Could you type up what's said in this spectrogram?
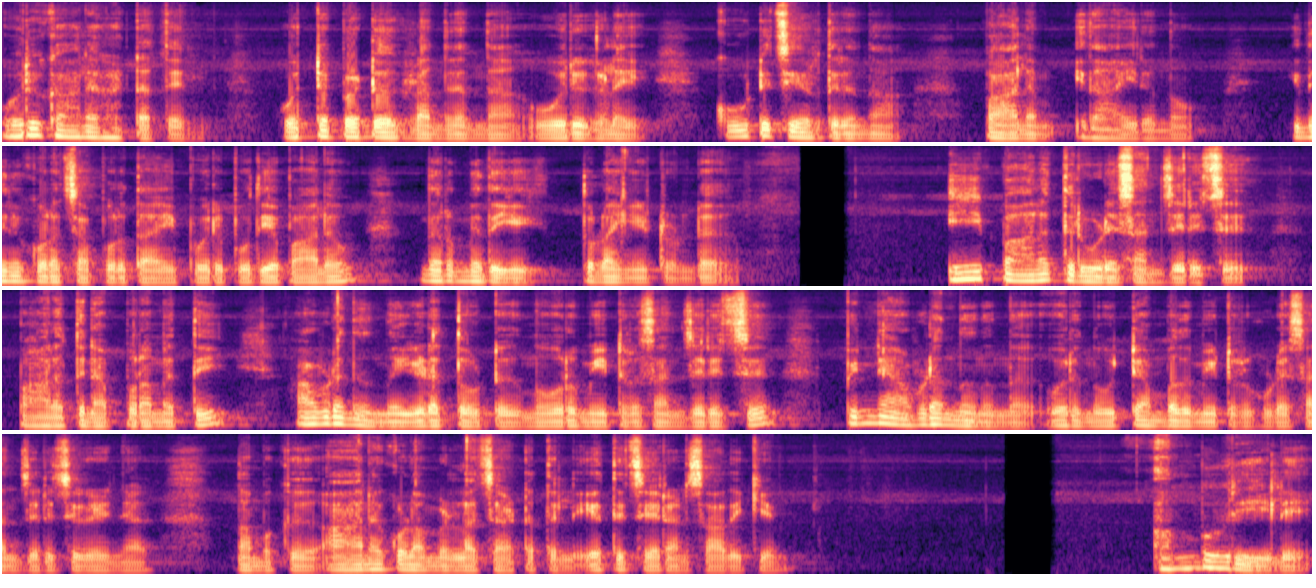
ഒരു കാലഘട്ടത്തിൽ ഒറ്റപ്പെട്ട് കിടന്നിരുന്ന ഊരുകളെ കൂട്ടിച്ചേർത്തിരുന്ന പാലം ഇതായിരുന്നു. ഇതിന് കുറച്ചപ്പുറത്തായി ഇപ്പോൾ ഒരു പുതിയ പാലവും നിർമ്മിതി തുടങ്ങിയിട്ടുണ്ട്. ഈ പാലത്തിലൂടെ സഞ്ചരിച്ച് പാലത്തിനപ്പുറമെത്തി അവിടെ നിന്ന് ഇടത്തോട്ട് നൂറ് മീറ്റർ സഞ്ചരിച്ച് പിന്നെ അവിടെ നിന്ന് ഒരു നൂറ്റമ്പത് മീറ്റർ കൂടെ സഞ്ചരിച്ച് കഴിഞ്ഞാൽ നമുക്ക് ആനക്കുളം വെള്ളച്ചാട്ടത്തിൽ എത്തിച്ചേരാൻ സാധിക്കും. അമ്പൂരിയിലെ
